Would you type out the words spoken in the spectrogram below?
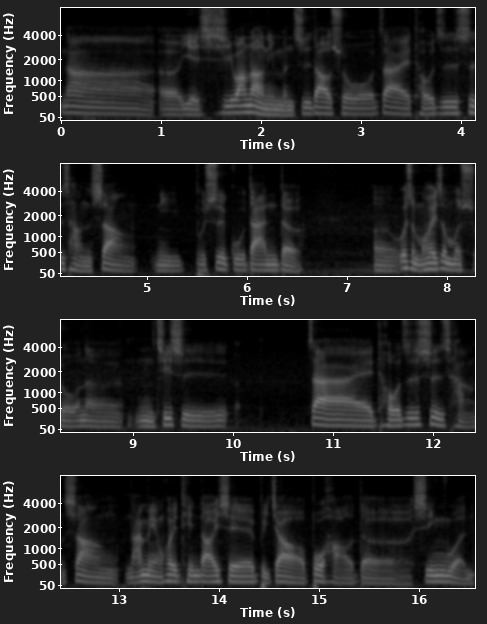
那呃也希望让你们知道说，在投资市场上你不是孤单的。呃，为什么会这么说呢？嗯，其实。在投资市场上，难免会听到一些比较不好的新闻，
